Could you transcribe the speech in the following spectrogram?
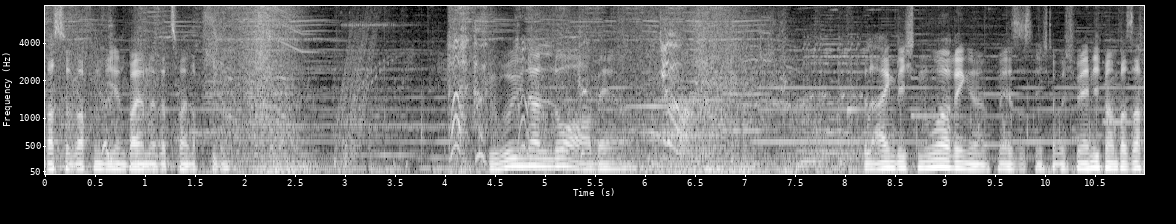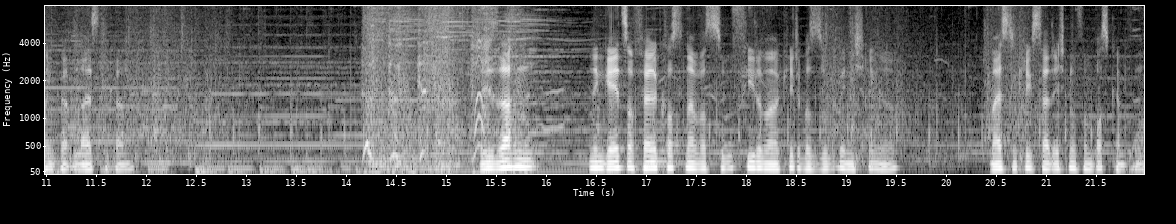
was für Waffen wir in Bayonetta 2 noch kriegen. Grüner Lorbeer. Ich will eigentlich nur Ringe. Mehr ist es nicht, damit ich mir nicht mal ein paar Sachen leisten kann. Die Sachen in den Gates of Hell kosten einfach so viel, man kriegt aber so wenig Ringe. Die meisten kriegst du halt echt nur von Bosskämpfen.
